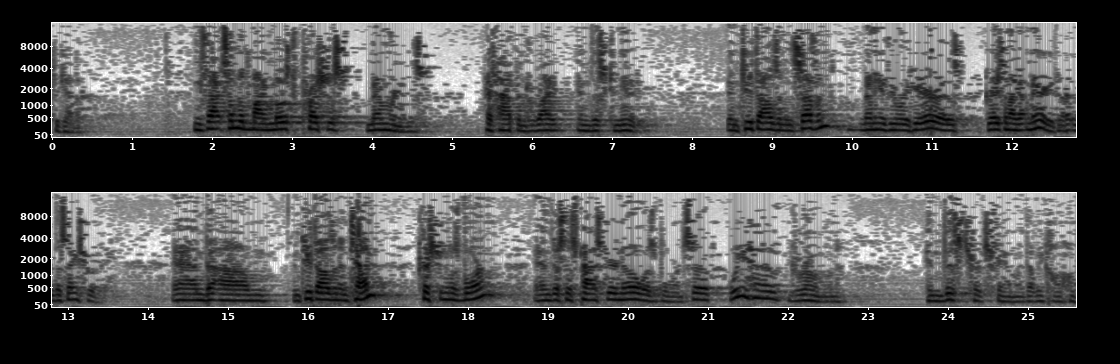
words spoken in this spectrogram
together. In fact, some of my most precious memories have happened right in this community. In 2007, many of you were here as Grace and I got married right in the sanctuary. And um, in 2010, Christian was born, and just this past year, Noah was born. So we have grown in this church family that we call home.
